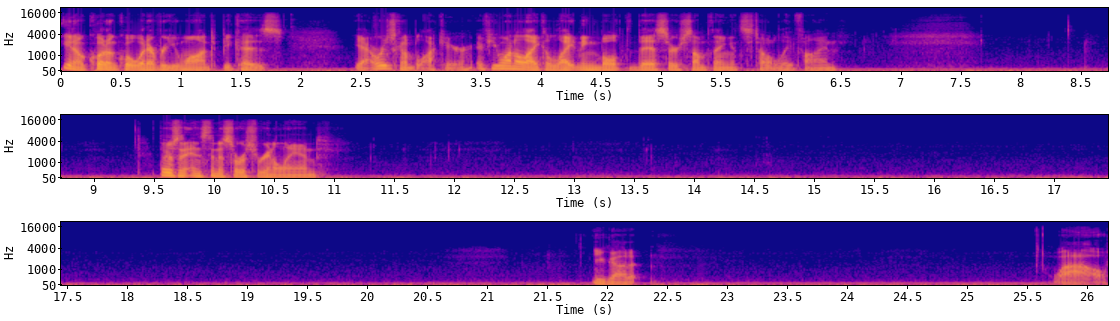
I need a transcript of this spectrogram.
you know, quote unquote whatever you want because yeah, we're just gonna block here. If you want to like lightning bolt this or something, it's totally fine. There's an instant of sorcery in a land. You got it. Wow.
